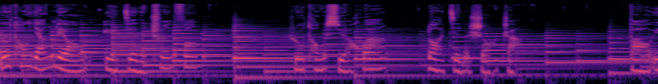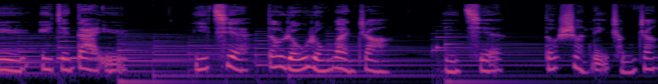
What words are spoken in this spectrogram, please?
如同杨柳遇见了春风，如同雪花。落进了手掌。宝玉遇见黛玉，一切都柔容万丈，一切都顺理成章。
